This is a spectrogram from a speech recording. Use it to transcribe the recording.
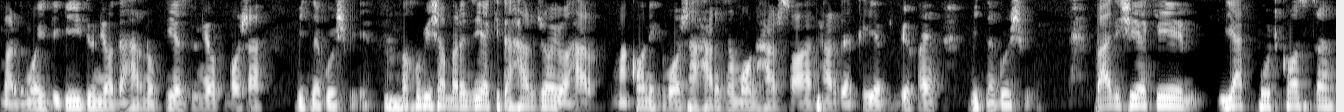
مردم های دیگه دنیا در هر نقطه از دنیا که باشه می‌تونه گوش بده. و خوبیش هم برای که در هر جای و هر مکانی که باشه هر زمان هر ساعت هر دقیقه که بخواه می‌تونه گوش بده. بعدش که یک پودکاست را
